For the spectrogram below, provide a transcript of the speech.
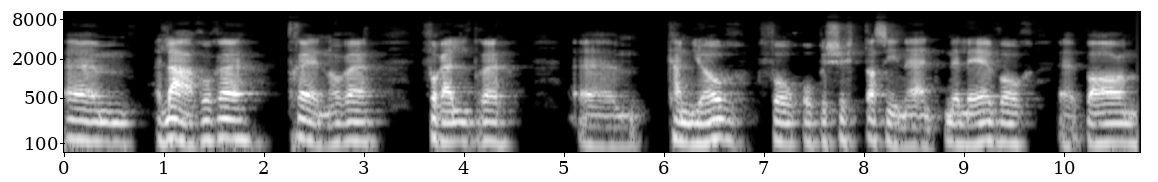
um, lærere, trenere, foreldre kan gjøre for å beskytte sine enten elever, eh, barn,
